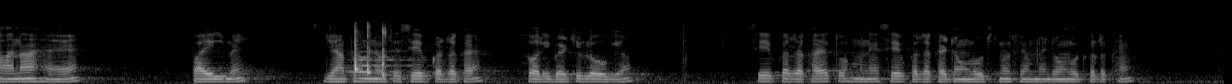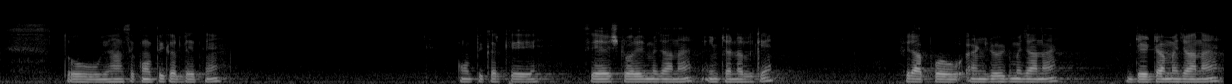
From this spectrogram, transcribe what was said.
आना है फ़ाइल में, जहाँ पर हमने उसे सेव कर रखा है। सॉरी बैटरी लो हो गया। सेव कर रखा है तो हमने सेव कर रखा है डाउनलोड्स में, उसे हमने डाउनलोड कर रखा है। तो यहाँ से कॉपी कर लेते हैं। कॉपी करके शेयर स्टोरेज में जाना है इंटरनल के। फिर आपको एंड्रॉयड में जाना है डेटा में जाना है।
